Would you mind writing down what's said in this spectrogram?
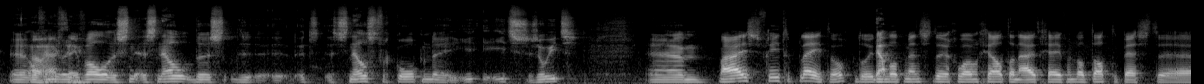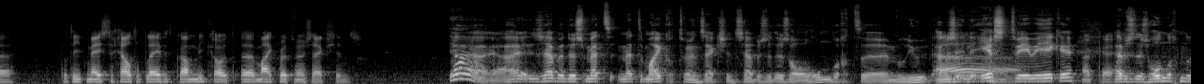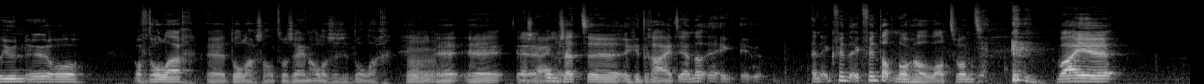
Eh, Oh, of in ieder geval eh, sne- snel de, de, het, het snelst verkopende, iets, zoiets. Ehm, Maar hij is free-to-play, toch? Bedoel je dan dat mensen er gewoon geld aan uitgeven... omdat dat de beste... eh, dat hij het meeste geld oplevert qua micro, eh, microtransactions? Ja, ja, ja. Ze hebben dus met, met de microtransactions hebben ze dus al 100 eh, miljoen. Hebben ze in de Ah. eerste twee weken Oké. hebben ze dus 100 miljoen euro of dollar. eh, dollar zal het wel zijn, alles is in dollar. Mhm. eh, eh, omzet gedraaid. En dat, ik, en ik vind, ik vind dat nogal wat. Want waar je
